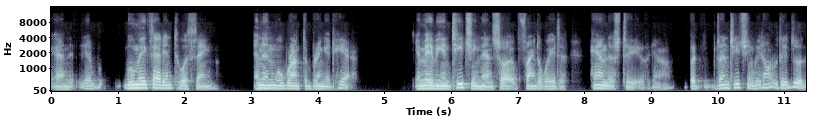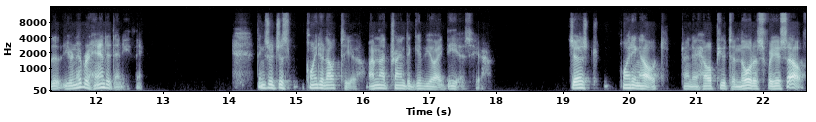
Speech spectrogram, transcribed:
And you know, we'll make that into a thing and then we'll want to bring it here. And maybe in teaching then, so I'll find a way to hand this to you, you know. But then teaching, we don't really do it. You're never handed anything. Things are just pointed out to you. I'm not trying to give you ideas here. Just pointing out, trying to help you to notice for yourself.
